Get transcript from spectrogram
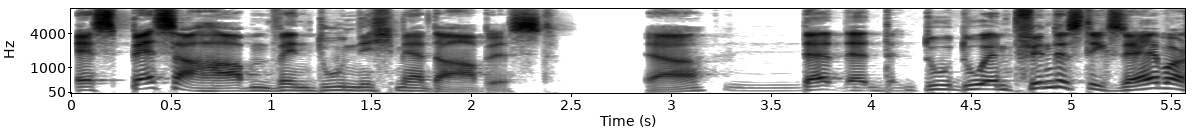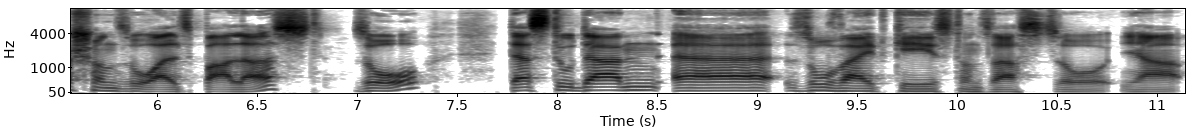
es besser haben, wenn du nicht mehr da bist. Ja, mhm. da, da, du, du empfindest dich selber schon so als Ballast, so, dass du dann äh, so weit gehst und sagst so, ja,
